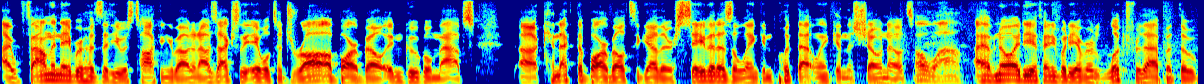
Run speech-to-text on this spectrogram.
I found the neighborhoods that he was talking about, and I was actually able to draw a barbell in Google Maps, uh, connect the barbell together, save it as a link, and put that link in the show notes. Oh wow! I have no idea if anybody ever looked for that, but the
